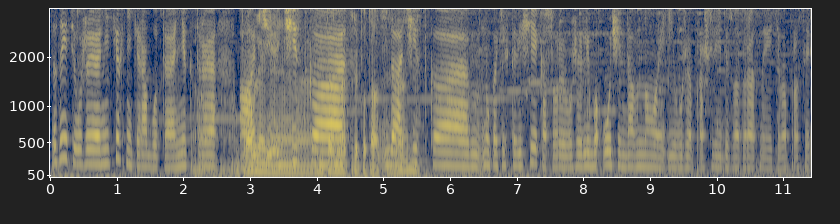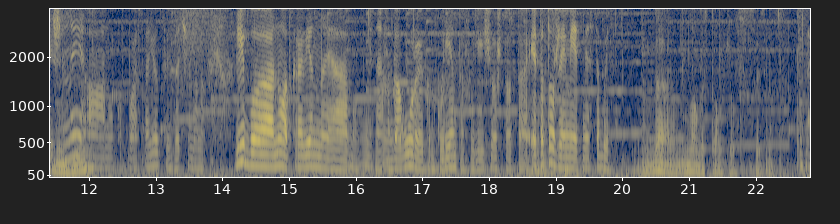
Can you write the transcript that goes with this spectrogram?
знаете, уже не техники работы, а некоторая а, а чистка, интернет-репутации. Да, да, чистка ну, каких-то вещей, которые уже либо очень давно и уже прошли безвозвратно эти вопросы решены, угу. а оно как бы остается и зачем оно. Либо, ну, откровенные, ну, не знаю, наговоры конкурентов или еще что-то. Это вот. тоже имеет место быть. Да, много сталкивался с этим. Да.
